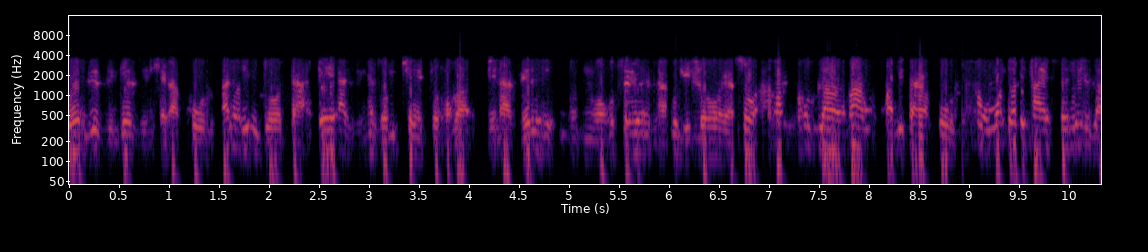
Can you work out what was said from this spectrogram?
wenza izinto ezinhle kakhulu. Alo indoda eyazi ngezomthetho ngoba yena vele ngokusebenza kuliloya. So abantu bakobulawayo bayakukhwabisa kakhulu. Umuntu othi nxa esebenza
